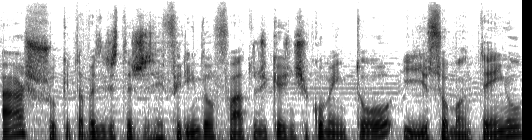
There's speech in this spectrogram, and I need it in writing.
acho que talvez ele esteja se referindo ao fato de que a gente comentou, e isso eu mantenho,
